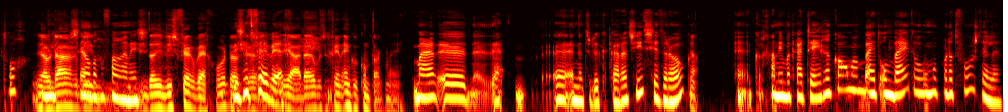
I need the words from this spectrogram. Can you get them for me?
toch? Ja, daar, gevangenis. Die, die is ver weg, hoor. Die zit ver weg. Ja, daar hebben ze geen enkel contact mee. Maar, uh, uh, en natuurlijk Karadzic zit er ook. Ja. Gaan die elkaar tegenkomen bij het ontbijt? Hoe moet ik me dat voorstellen?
